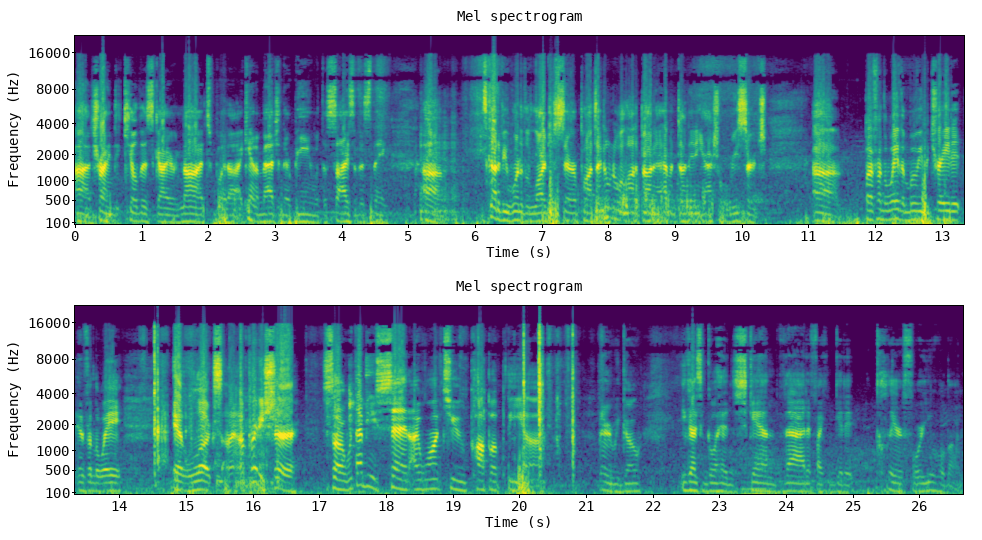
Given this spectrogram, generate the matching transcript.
uh, trying to kill this guy or not, but uh, I can't imagine there being with the size of this thing. Um, it's got to be one of the largest sauropods. I don't know a lot about it. I haven't done any actual research. Um, but from the way the movie portrayed it and from the way it looks, I'm pretty sure. So with that being said, I want to pop up the, uh, there we go. You guys can go ahead and scan that if I can get it clear for you. Hold on.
